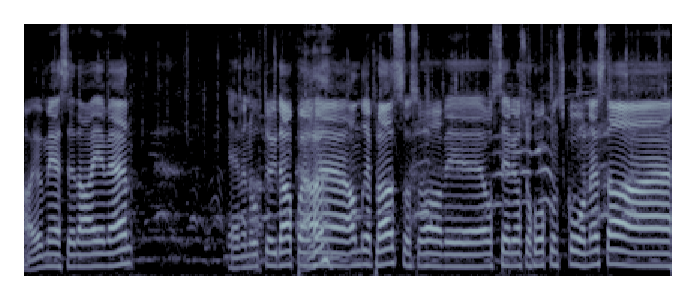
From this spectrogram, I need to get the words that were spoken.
Har jo med seg da Even. Even Northug da på en Ja. eh, andreplass. Og så vi, og ser vi også Håkon Skånes da eh,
